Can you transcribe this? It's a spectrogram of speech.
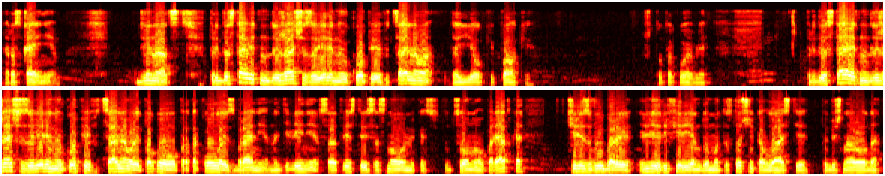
раскаянием. 12. Предоставить надлежащую заверенную копию официального... Да елки-палки. Что такое, блядь? Предоставить надлежащую заверенную копию официального итогового протокола избрания, наделения в соответствии с основами конституционного порядка через выборы или референдум от источника власти, то бишь народа,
